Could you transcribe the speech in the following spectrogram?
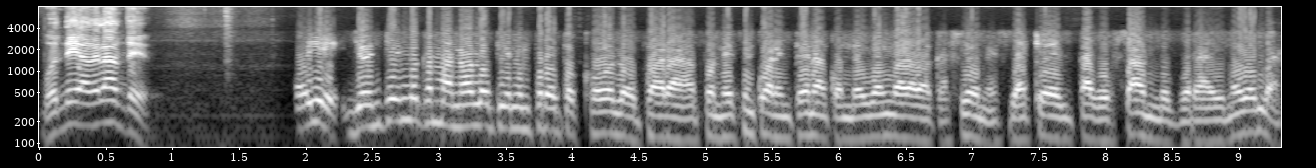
Buen día, adelante. Oye, yo entiendo que Manolo tiene un protocolo para ponerse en cuarentena cuando él venga de vacaciones, ya que él está gozando por ahí, ¿no es verdad?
